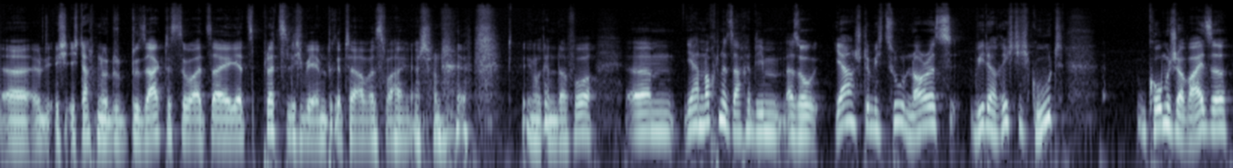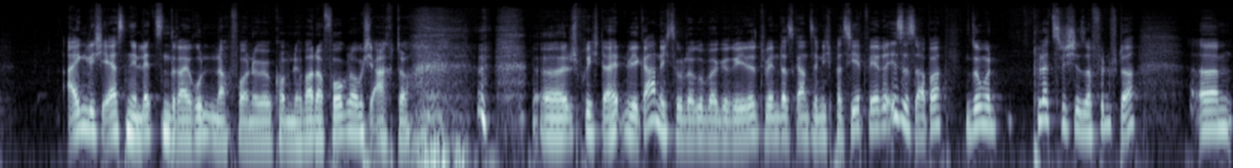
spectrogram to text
Äh, ich, ich dachte nur, du, du sagtest so, als sei er jetzt plötzlich WM-Dritter, aber es war ja schon im Rennen davor. Ähm, ja, noch eine Sache, die, also ja, stimme ich zu, Norris wieder richtig gut. Komischerweise eigentlich erst in den letzten drei Runden nach vorne gekommen. Der war davor, glaube ich, Achter. äh, sprich, da hätten wir gar nicht so darüber geredet, wenn das Ganze nicht passiert wäre. Ist es aber. somit plötzlich ist er Fünfter. Ähm,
